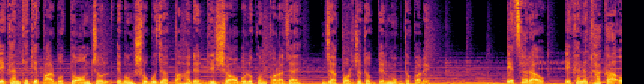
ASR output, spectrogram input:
এখান থেকে পার্বত্য অঞ্চল এবং সবুজাত পাহাড়ের দৃশ্য অবলোকন করা যায়, যা পর্যটকদের মুগ্ধ করে। এছাড়াও, এখানে থাকা ও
